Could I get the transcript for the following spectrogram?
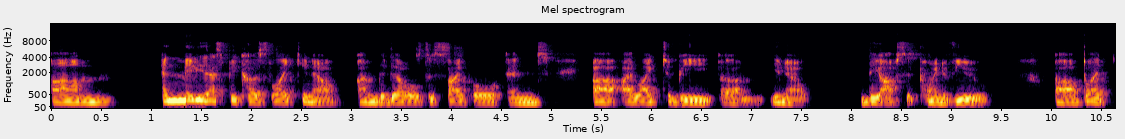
Um, and maybe that's because, like, you know, I'm the devil's disciple and uh, I like to be, um, you know, the opposite point of view. Uh, but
